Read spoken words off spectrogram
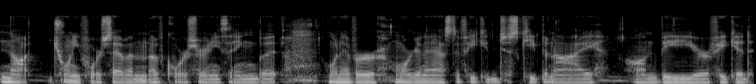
not 24 7, of course, or anything, but whenever Morgan asked if he could just keep an eye on B or if he could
